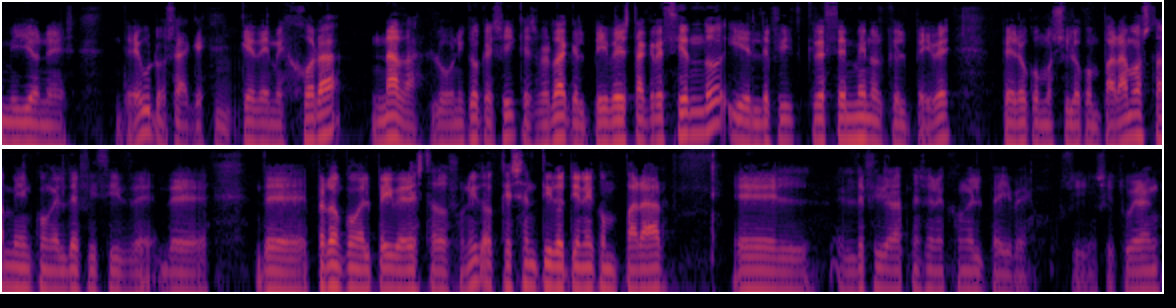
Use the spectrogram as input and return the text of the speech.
millones de euros. O sea, que, mm. que de mejora nada. Lo único que sí, que es verdad que el PIB está creciendo y el déficit crece menos que el PIB, pero como si lo comparamos también con el déficit de, perdón, con el PIB de Estados Unidos, ¿qué sentido tiene comparar el, el déficit de las pensiones con el PIB? Si, si tuvieran,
